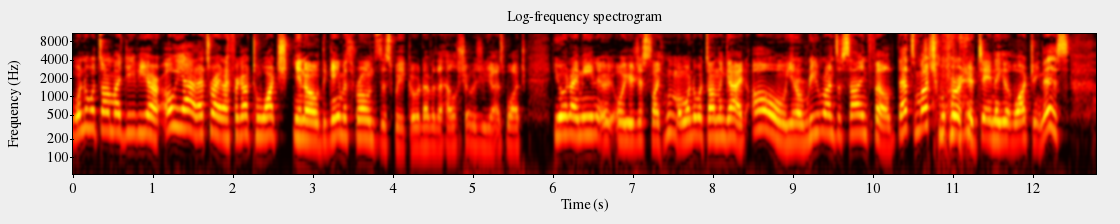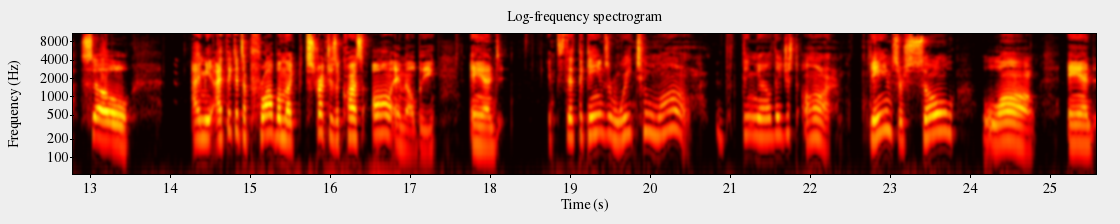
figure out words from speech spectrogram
Wonder what's on my DVR. Oh yeah, that's right. I forgot to watch, you know, the Game of Thrones this week or whatever the hell shows you guys watch. You know what I mean? Or, you're just like, hmm, I wonder what's on the guide. Oh, you know, reruns of Seinfeld. That's much more entertaining than watching this. So, I mean, I think it's a problem that stretches across all MLB, and it's that the games are way too long. You know, they just are. Games are so long. And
